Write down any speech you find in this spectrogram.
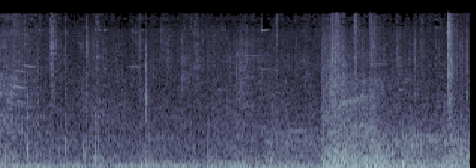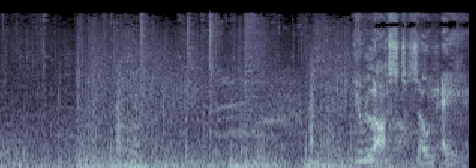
You lost Zone A.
